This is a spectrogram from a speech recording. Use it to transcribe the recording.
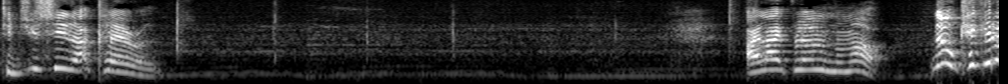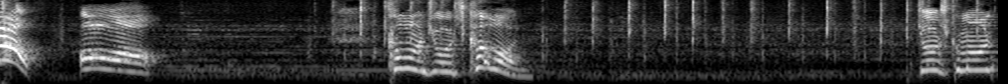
Did you see that clearance? I like blowing them up. No, kick it out! Oh! Come on, George, come on. George, come on.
